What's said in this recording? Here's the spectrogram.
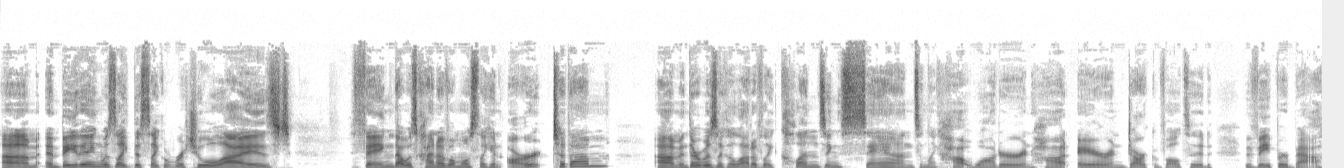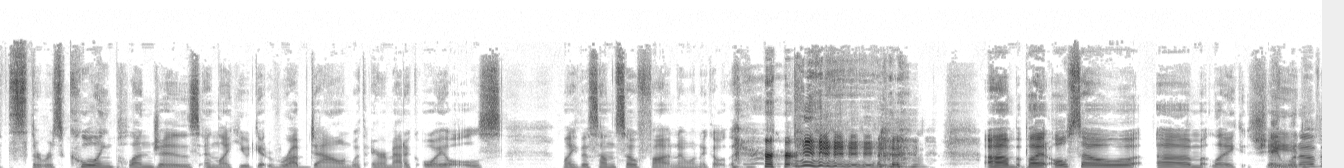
Um and bathing was like this like ritualized thing that was kind of almost like an art to them um, and there was like a lot of like cleansing sands and like hot water and hot air and dark vaulted vapor baths. There was cooling plunges and like you'd get rubbed down with aromatic oils. Like this sounds so fun. I want to go there. Um, but also um like shade. they would have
